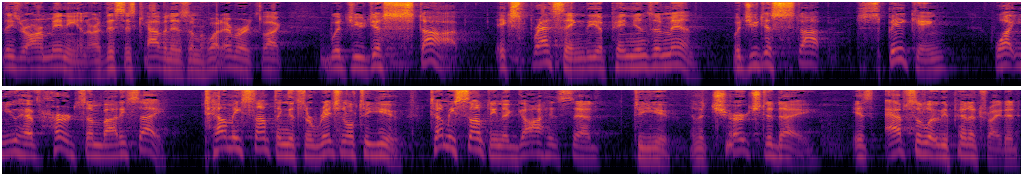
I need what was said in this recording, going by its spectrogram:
these are Arminian or this is Calvinism or whatever. It's like, would you just stop expressing the opinions of men? Would you just stop speaking what you have heard somebody say? Tell me something that's original to you. Tell me something that God has said to you. And the church today is absolutely penetrated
